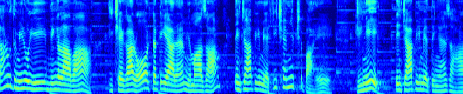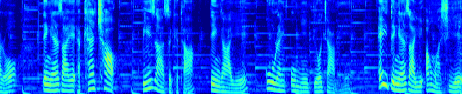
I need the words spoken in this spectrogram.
သားတို့သမီးတို့ရေမင်္ဂလာပါဒီချေကတော့တတိယရန်မြန်မာစာသင်ကြားပေးမယ်တီချယ်မြစ်ဖြစ်ပါတယ်ဒီနေ့သင်ကြားပေးမယ်သင်ခန်းစာကတော့သင်ခန်းစာရဲ့အခန်း6ပြီးစာစကားထာသင်္ကာရဲ့ကိုယ်တိုင်ပုံမြင်ပြောကြမယ်အဲ့ဒီသင်ခန်းစာကြီးအောက်မှာရှိတဲ့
